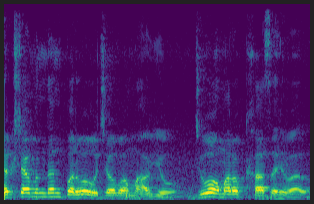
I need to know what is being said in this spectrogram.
રક્ષાબંધન પર્વ ઉજવવામાં આવ્યો. જુઓ અમારો ખાસ અહેવાલ.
